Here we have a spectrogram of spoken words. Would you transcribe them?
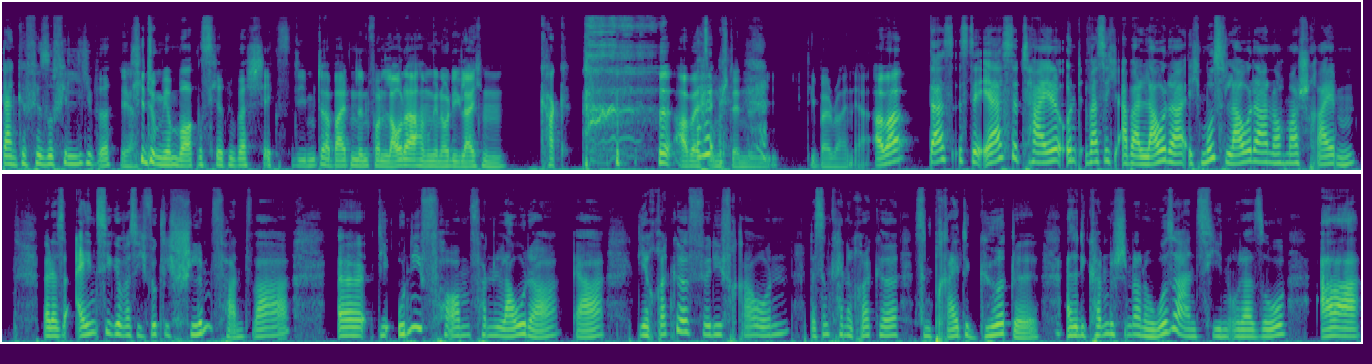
Danke für so viel Liebe, ja. die du mir morgens hier rüber schickst. Die Mitarbeitenden von Lauda haben genau die gleichen Kack-Arbeitsumstände wie die bei Ryanair. Aber das ist der erste Teil und was ich aber Lauda, ich muss Lauda nochmal schreiben, weil das Einzige, was ich wirklich schlimm fand, war äh, die Uniform von Lauda, ja, die Röcke für die Frauen, das sind keine Röcke, das sind breite Gürtel. Also die können bestimmt auch eine Hose anziehen oder so, aber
